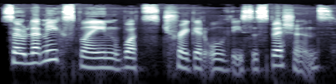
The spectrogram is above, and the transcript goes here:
So let me explain what's triggered all of these suspicions.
